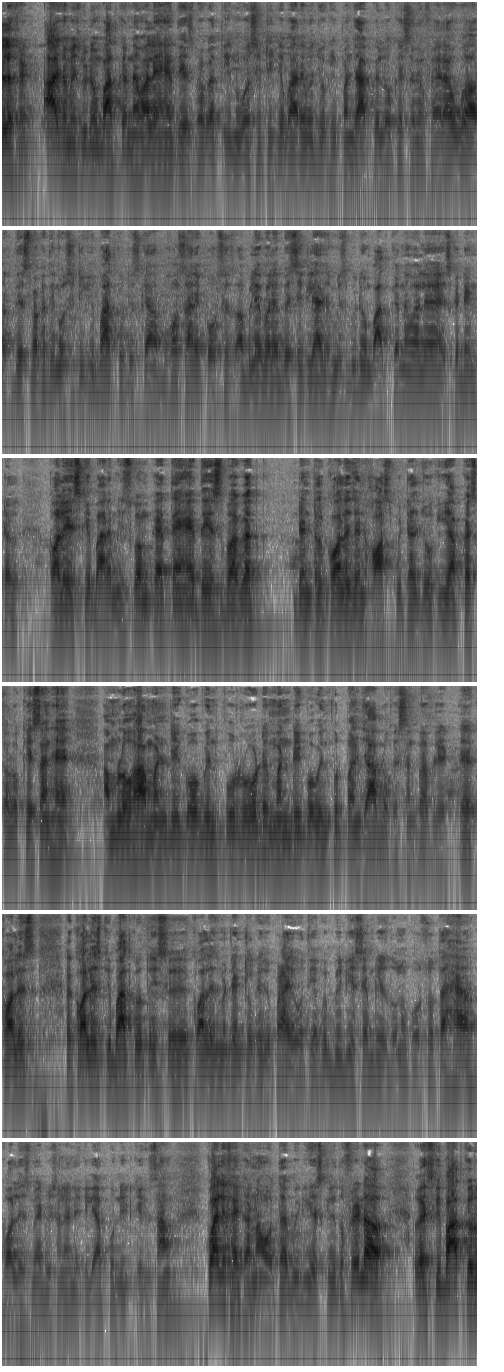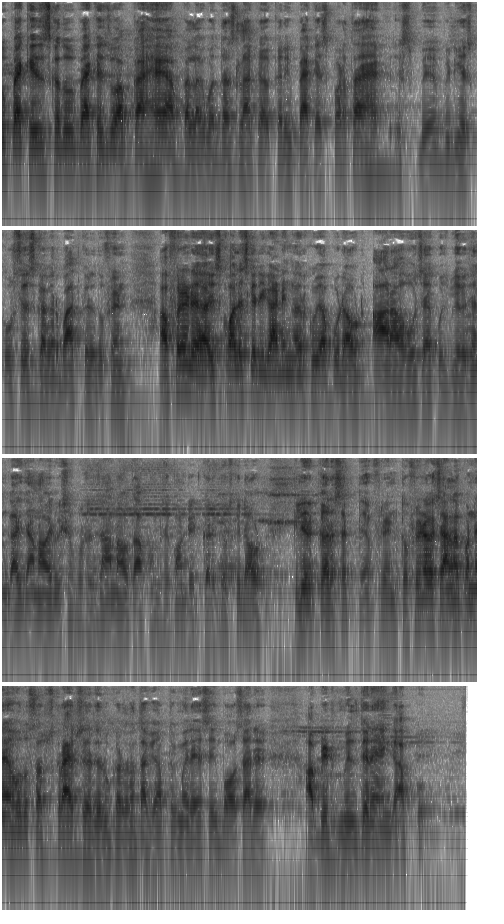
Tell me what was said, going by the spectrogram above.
Hello friend आज हम इस वीडियो में बात करने वाले हैं देशभगत यूनिवर्सिटी के बारे में, जो कि पंजाब के लोकेशन में फैला हुआ और देशभगत यूनिवर्सिटी की बात करते इसके यहाँ बहुत सारे कोर्सेज अवेलेबल है। बेसिकली आज हम इस वीडियो में बात करने वाले हैं इसके डेंटल कॉलेज के बारे में, जिसको हम कहते हैं Desh Bhagat dental college and hospital, जो कि आपका इसका लोकेशन है अमलोहा मंडी गोविंदपुर रोड, मंडी गोविंदपुर, पंजाब लोकेशन पर। कॉलेज कॉलेज की बात करो तो इस कॉलेज में डेंटल की जो पढ़ाई होती है, आपको B D S M D S दोनों कोर्स होता है और कॉलेज में एडमिशन लेने के लिए आपको नीट के एग्ज़ाम क्वालिफाई करना होता है बी डी एस के लिए। तो फ्रेंड अगर इसकी बात करूँ पैकेज का तो पैकेज जो आपका है, आपका लगभग दस लाख करीब पैकेज पड़ता है इस बी डी एस कोर्सेज का अगर बात करें तो फ्रेंड अब फ्रेंड इस कॉलेज के रिगार्डिंग अगर कोई आपको डाउट आ रहा हो, चाहे कुछ भी अगर जानकारी जाना हो एडमिशन प्रोसेस जाना हो तो आप हमसे कॉन्टैक्ट करके उसके डाउट क्लियर कर सकते हैं फ्रेंड तो फ्रेंड अगर चैनल पर नए हो तो सब्सक्राइब शेयर ज़रूर कर देना ताकि आप तक मेरे ऐसे ही बहुत सारे अपडेट मिलते रहेंगे आपको।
